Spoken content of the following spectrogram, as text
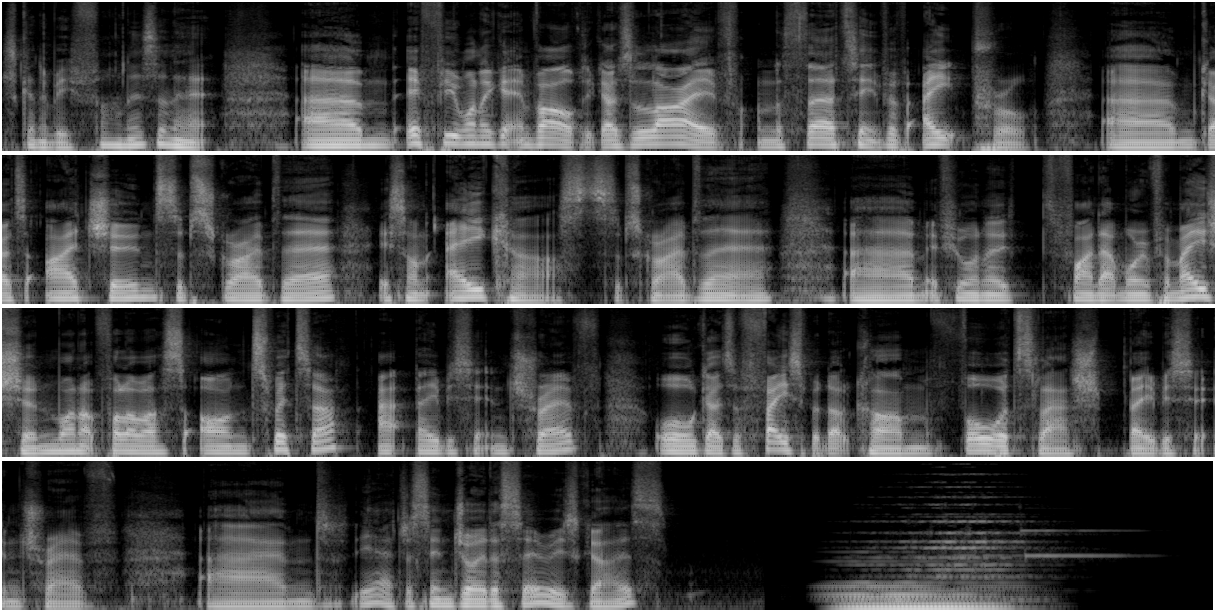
It's going to be fun, isn't it? Um, if you want to get involved, it goes live on the 13th of April. Um, go to iTunes, subscribe there. It's on Acast, subscribe there. Um, if you want to find out more information, why not follow us on Twitter at babysitting Trev or go to facebook.com forward slash babysitting Trev. And yeah, just enjoy the series, guys.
